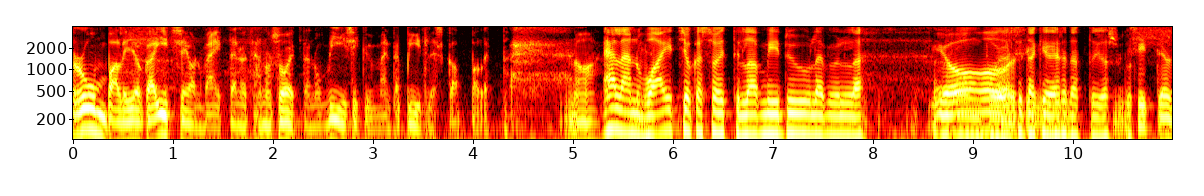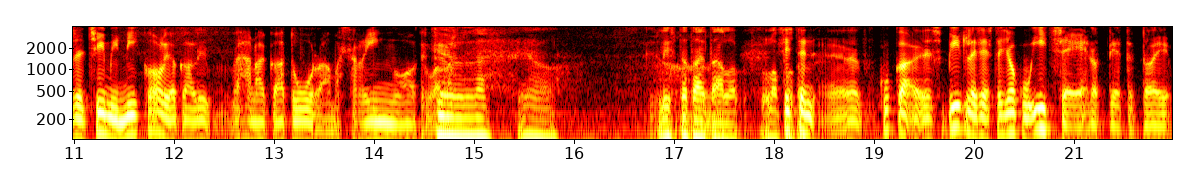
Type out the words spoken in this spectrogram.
rumpali, joka itse on väittänyt, että hän on soittanut 50 Beatles-kappaletta. No, Alan White, joka soitti Love Me Do-levyllä. Joo, sitäkin on ehdotettu joskus. Sitten on se Jimmy Nicol, joka oli vähän aikaa tuuraamassa ringoa tuolla. Kyllä, joo. Lista taitaa olla loputon. Sitten äh, kuka, Beatlesista joku itse ehdotti, että toi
